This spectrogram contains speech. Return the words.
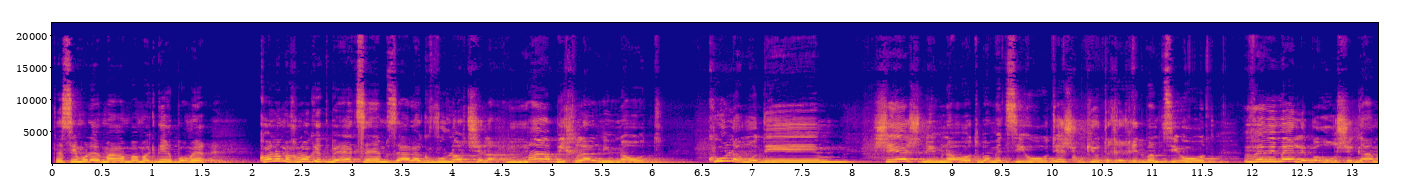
תשימו לב מה הרמב"ם מגדיר פה, אומר כל המחלוקת בעצם זה על הגבולות של מה בכלל נמנעות. כולם מודים שיש נמנעות במציאות, יש חוקיות הכרחית במציאות, וממילא ברור שגם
